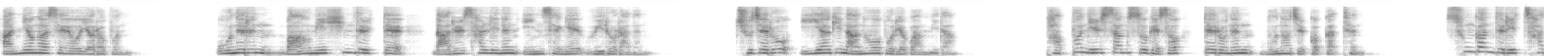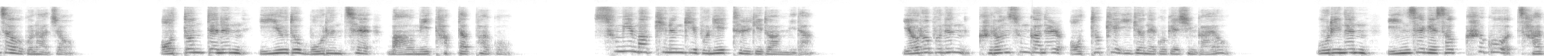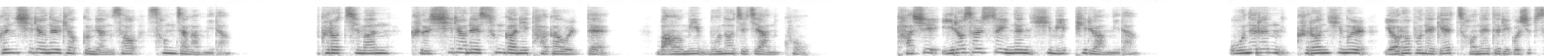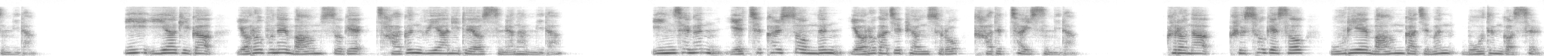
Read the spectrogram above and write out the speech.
안녕하세요, 여러분. 오늘은 마음이 힘들 때 나를 살리는 인생의 위로라는 주제로 이야기 나누어 보려고 합니다. 바쁜 일상 속에서 때로는 무너질 것 같은 순간들이 찾아오곤 하죠. 어떤 때는 이유도 모른 채 마음이 답답하고 숨이 막히는 기분이 들기도 합니다. 여러분은 그런 순간을 어떻게 이겨내고 계신가요? 우리는 인생에서 크고 작은 시련을 겪으면서 성장합니다. 그렇지만 그 시련의 순간이 다가올 때 마음이 무너지지 않고 다시 일어설 수 있는 힘이 필요합니다. 오늘은 그런 힘을 여러분에게 전해드리고 싶습니다. 이 이야기가 여러분의 마음속에 작은 위안이 되었으면 합니다. 인생은 예측할 수 없는 여러 가지 변수로 가득 차 있습니다. 그러나 그 속에서 우리의 마음가짐은 모든 것을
